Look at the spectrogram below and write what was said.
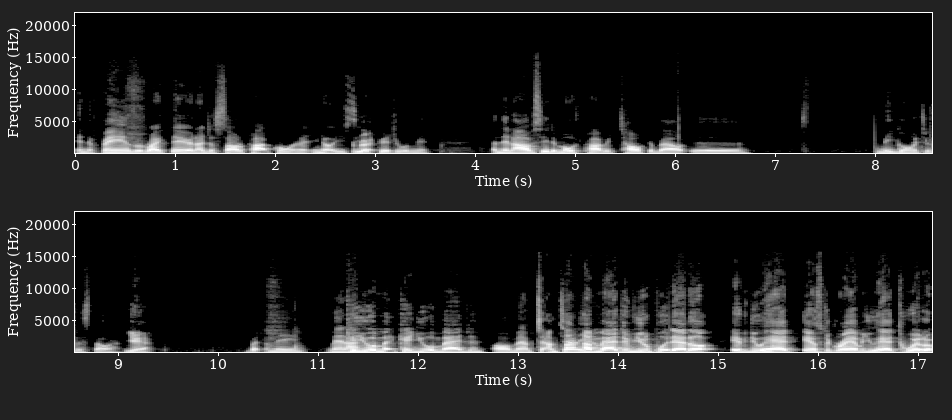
And the fans were right there, and I just saw the popcorn. And, you know, you see Right. the picture with me, and then obviously the most probably talked about uh, me going to the star. yeah. But I mean, man, Can I, you ima- can you imagine? Oh man, I'm, t- I'm telling you, Imagine if you put that up. If you had Instagram and you had Twitter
